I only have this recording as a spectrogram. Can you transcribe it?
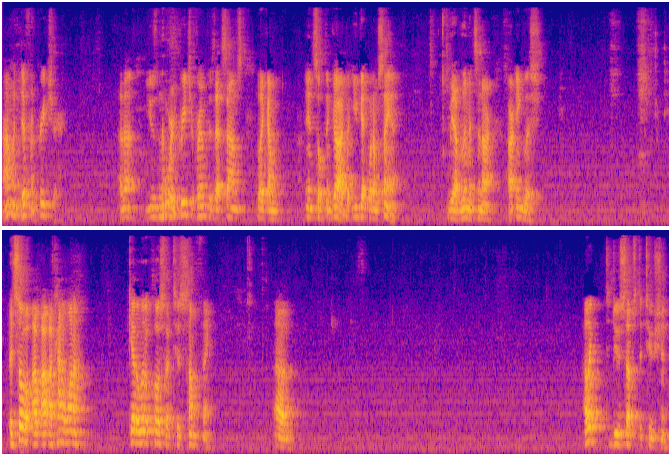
I'm a different creature. I'm not using the word creature for him because that sounds like I'm insulting God, but you get what I'm saying. We have limits in our, our English. And so I, I, I kind of want to get a little closer to something. Um, I like to do substitution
